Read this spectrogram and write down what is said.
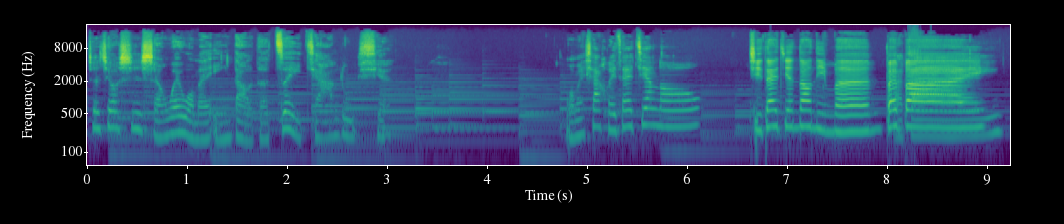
这就是神为我们引导的最佳路线。我们下回再见喽！期待见到你们，拜拜。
